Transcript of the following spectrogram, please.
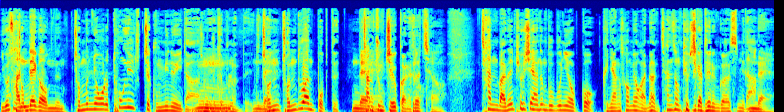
이것은 반대가 없는. 전문 용어로 통일주체 국민회의다. 저는 음, 이렇게 불렀는데 네. 전 전두환 뽑듯 네. 장충체육관에서 그렇죠. 찬반을 표시하는 부분이 없고 그냥 서명하면 찬성 표시가 되는 거였습니다. 네.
